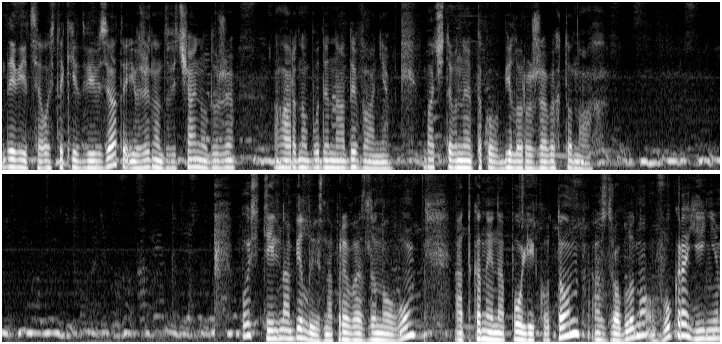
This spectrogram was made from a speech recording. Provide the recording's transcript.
Дивіться, ось такі дві взяти і вже надзвичайно дуже гарно буде на дивані. Бачите, вони в такому біло-рожевих тонах. Постільна білизна привезли нову. Тканина полікотон зроблено в Україні.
